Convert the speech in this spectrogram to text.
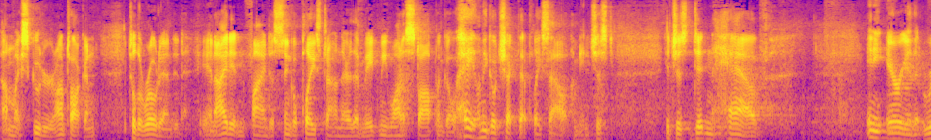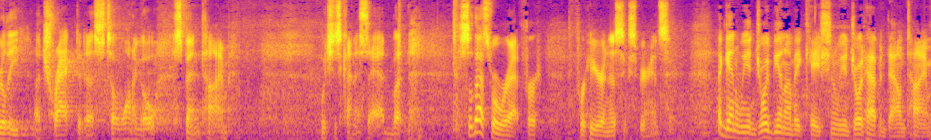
on my scooter, and I'm talking till the road ended. And I didn't find a single place down there that made me want to stop and go, "Hey, let me go check that place out." I mean, it just it just didn't have any area that really attracted us to want to go spend time, which is kind of sad. But so that's where we're at for for here in this experience. Again, we enjoyed being on vacation. We enjoyed having downtime.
